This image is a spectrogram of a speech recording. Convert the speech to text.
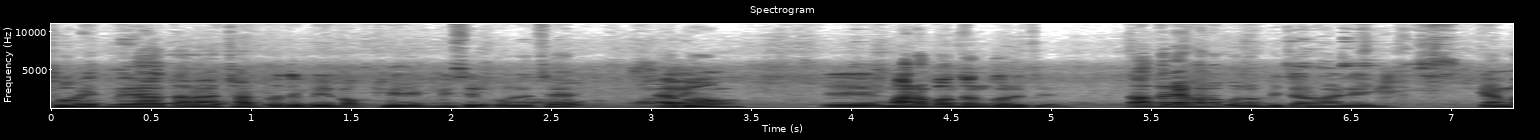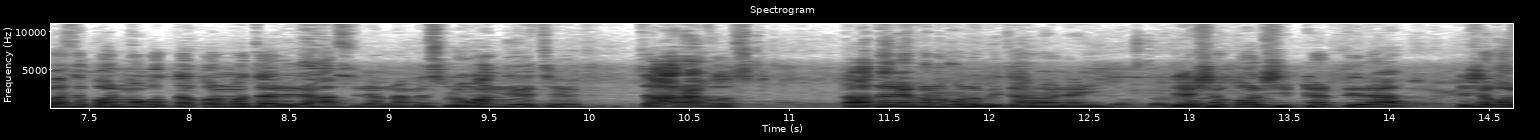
শহীদ মিনার তারা ছাত্রদের বিপক্ষে মিছিল করেছে এবং মানববন্ধন করেছে। তাদের এখনও কোনো বিচার হয়নি ক্যাম্পাসে কর্মকর্তা, কর্মচারীরা হাসিনার নামে স্লোগান দিয়েছে, চার আগস্ট। তাদের এখনও কোনো বিচার হয় নাই। যে সকল শিক্ষার্থীরা, যে সকল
